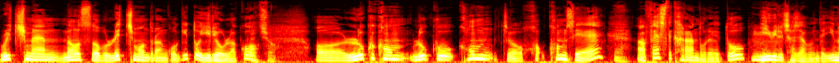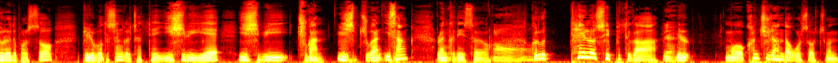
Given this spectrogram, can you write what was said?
Rich Men North of Richmond라는 곡이 또 1위에 올랐고 그렇죠. 어 루크 콤 루크 콤 저 콤스의 네. 아, Fast Car라는 노래도 음. 2위를 차지하고 있는데 이 노래도 벌써 빌보드 싱글 차트에 22에 22주간, 음. 20주간 이상 랭크돼 있어요. 어. 그리고 테일러 스위프트가 예. 밀, 뭐 컨츄리 한다고 볼 수 없지만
